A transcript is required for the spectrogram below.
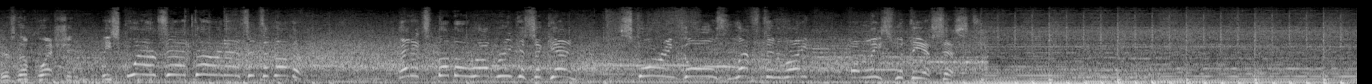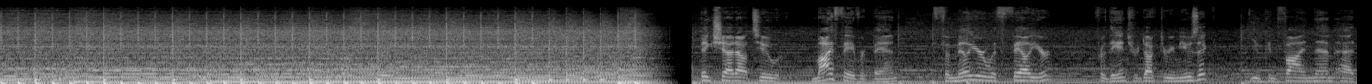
There's no question. He squares it. There it is. It's another. And it's Memo Rodriguez again, scoring goals left and right. Elise with the assist. Big shout out to my favorite band, Familiar with Failure, for the introductory music. You can find them at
